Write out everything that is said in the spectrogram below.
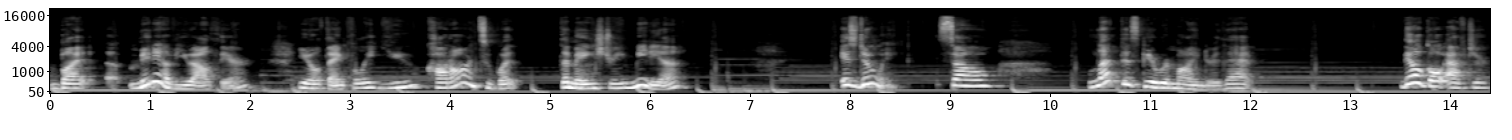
But uh, many of you out there, you know, thankfully, you caught on to what the mainstream media is doing. So let this be a reminder that they'll go after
